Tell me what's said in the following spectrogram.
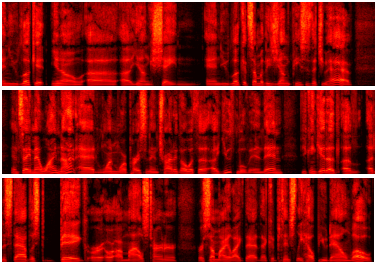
and you look at, you know, uh, uh, young Shaedon and you look at some of these young pieces that you have and say, man, why not add one more person and try to go with a, a youth move? And then if you can get a, a an established big or, or a Miles Turner or somebody like that that could potentially help you down low,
